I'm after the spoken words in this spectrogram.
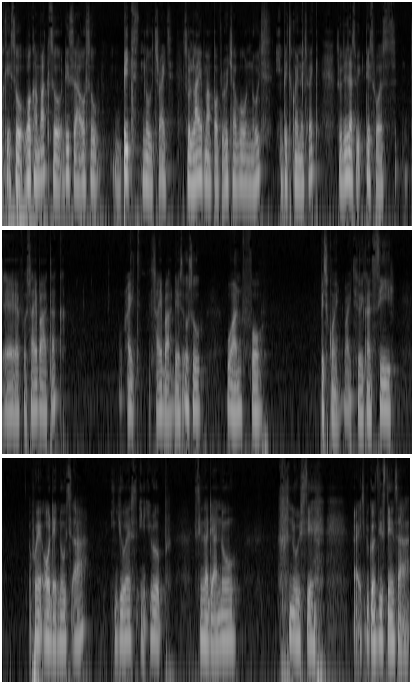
okay so welcome back. So these are also bit nodes right? So live map of reachable nodes in bitcoin network. So this is this was uh, for cyber attack right? Cyber there's also one for bitcoin right? So you can see where all the nodes are in us in europe seems that there are no nodes here right? Because these things are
